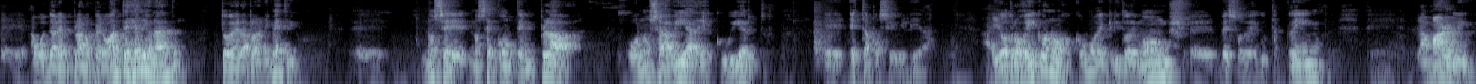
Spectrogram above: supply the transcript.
eh, abordar el plano, pero antes de Leonardo todo era planimétrico. No, se, no se contemplaba o no se había descubierto eh, esta posibilidad. Hay otros iconos como el grito de Munch, el beso de Gustav Klimt, eh, la Marlin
